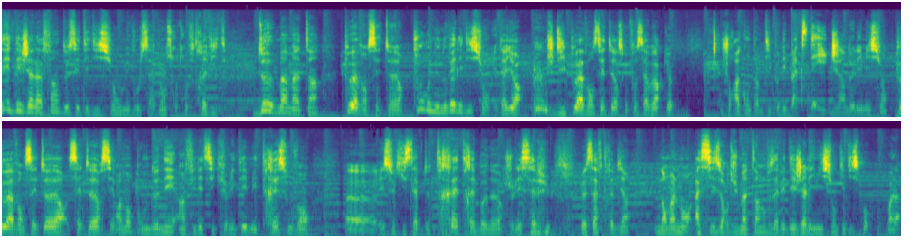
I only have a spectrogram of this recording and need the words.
C'est déjà la fin de cette édition, mais vous le savez, on se retrouve très vite demain matin, peu avant 7h, pour une nouvelle édition. Et d'ailleurs, je dis peu avant 7h parce qu'il faut savoir que je raconte un petit peu les backstage hein, de l'émission. Peu avant 7h, 7h c'est vraiment pour me donner un filet de sécurité, mais très souvent, euh, et ceux qui savent de très très bonne heure, je les salue, le savent très bien. Normalement, à 6h du matin, vous avez déjà l'émission qui est dispo. Voilà.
